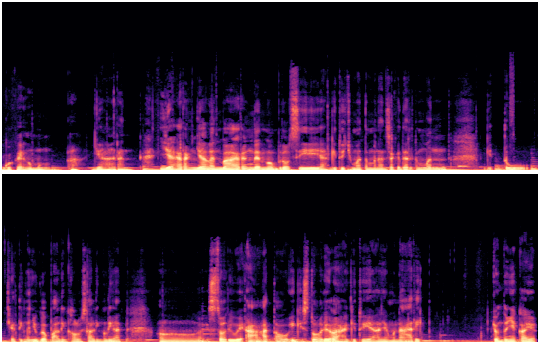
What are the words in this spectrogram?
gue kayak ngomong ah jarang. Jarang jalan bareng dan ngobrol sih. Ya gitu. Cuma temenan sekedar temen gitu. Chattingan juga paling kalau saling lihat uh, story WA atau IG story lah gitu ya yang menarik. Contohnya kayak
